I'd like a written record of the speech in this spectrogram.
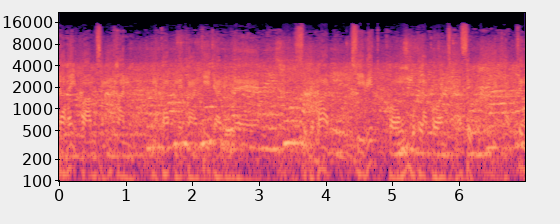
จะให้ความสำคัญนะครับในการที่จะดูแลสุขภาพชีวิตของบุคลากรสาธารณสุขนะครับซึ่ง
